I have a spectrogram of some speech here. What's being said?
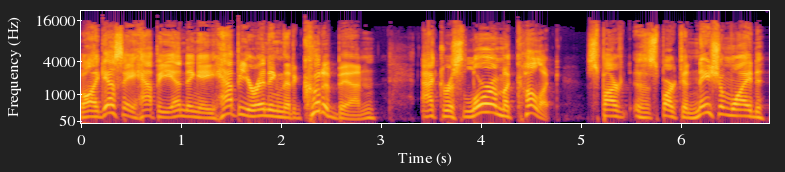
well, I guess a happy ending, a happier ending than it could have been. Actress Laura McCulloch sparked, uh, sparked a nationwide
